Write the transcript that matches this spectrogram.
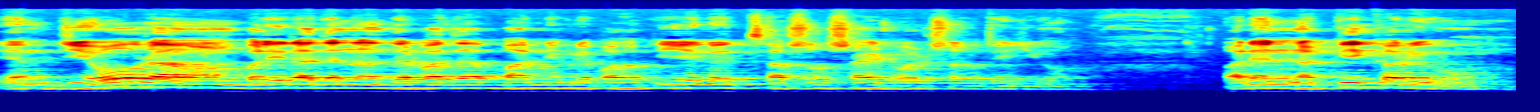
એમ જેવો રાવણ બલિરાજાના દરવાજા બહાર નીકળે, પાછો એને ચારસો સાઠ વર્ષ શરૂ થઈ ગયો. અને નક્કી કર્યું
